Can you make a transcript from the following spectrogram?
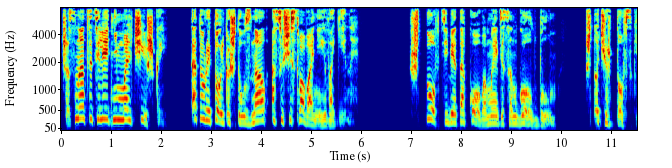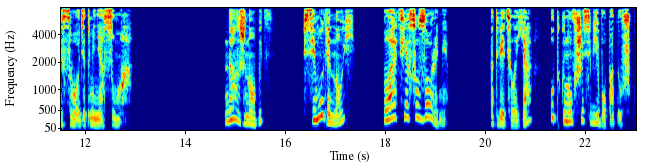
шестнадцатилетним мальчишкой, который только что узнал о существовании вагины. Что в тебе такого, Мэдисон Голдблум, что чертовски сводит меня с ума?» «Должно быть, всему виной платье с узорами», — ответила я, уткнувшись в его подушку.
